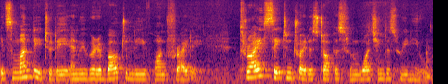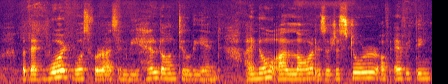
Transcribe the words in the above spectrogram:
It's Monday today, and we were about to leave on Friday. Thrice Satan tried to stop us from watching this video, but that word was for us and we held on till the end. I know our Lord is a restorer of everything.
